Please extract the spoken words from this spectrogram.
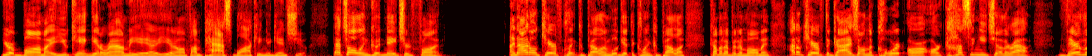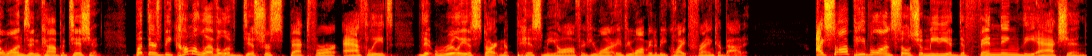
You're a bum. You can't get around me, uh, you know, if I'm pass blocking against you. That's all in good natured fun. And I don't care if Clint Capela, and we'll get to Clint Capela coming up in a moment. I don't care if the guys on the court are, are cussing each other out. They're the ones in competition. But there's become a level of disrespect for our athletes that really is starting to piss me off if you want if you want me to be quite frank about it. I saw people on social media defending the action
